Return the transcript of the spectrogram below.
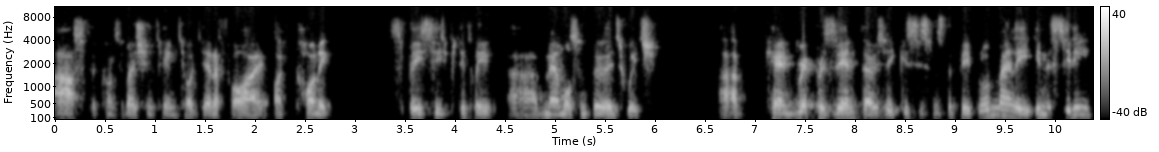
asked the conservation team to identify iconic species, particularly uh, mammals and birds, which uh, can represent those ecosystems to people are mainly in the city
